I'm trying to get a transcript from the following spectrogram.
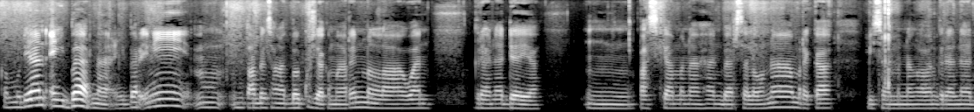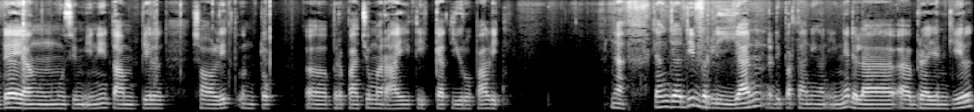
Kemudian Eibar, nah Eibar ini mm, tampil sangat bagus ya kemarin melawan Granada ya. Hmm, pasca menahan Barcelona, mereka bisa menang lawan Granada yang musim ini tampil solid untuk uh, berpacu meraih tiket Europa League. Nah, yang jadi berlian di pertandingan ini adalah uh, Brian Gill.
